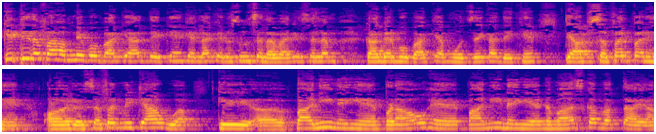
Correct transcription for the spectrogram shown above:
کتنی دفعہ ہم نے وہ واقعات دیکھے ہیں کہ اللہ کے رسول صلی اللہ علیہ وسلم کا اگر وہ واقعہ موضے کا دیکھیں کہ آپ سفر پر ہیں اور سفر میں کیا ہوا کہ پانی نہیں ہے، پڑاؤ ہے، پانی نہیں ہے، نماز کا وقت آیا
